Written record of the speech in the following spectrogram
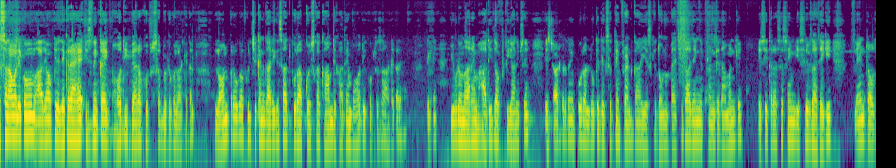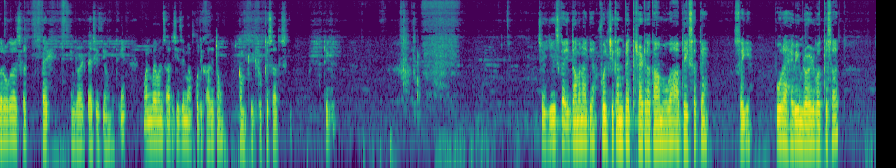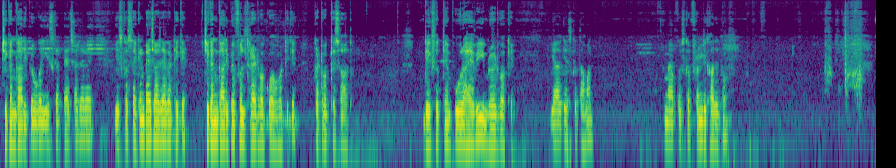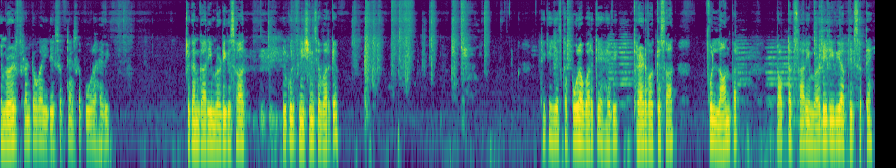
वालेकुम आज हम आपके लिए लेकर आए हैं इसने का एक बहुत ही प्यारा, खूबसूरत ब्यूटीफुल आर्टिकल लॉन पर होगा फुल चिकनकारी के साथ पूरा आपको इसका काम दिखाते हैं। बहुत ही खूबसूरत आर्टिकल है। ठीक है, ये वीडियो बना रहे हैं महादी दफ्तर की जानब से। स्टार्ट करते हैं पूरा लुक देख सकते हैं फ्रंट का। ये इसके दोनों पैचेस आ जाएँगे फ्रंट के दामन के। इसी तरह से सेम ये स्लीव्स आ जाएगी। प्लेन ट्राउज़र होगा, इसका टाइप एम्ब्रॉयड पैचेस दिए होंगे। ठीक है वन बाई वन सारी चीज़ें मैं आपको दिखा देता हूँ कंप्लीट लुक के साथ इसकी। ठीक है। अच्छा ये इसका एक दामन आ गया। फुल चिकन पे थ्रेड का काम होगा, आप देख सकते हैं। सही है। पूरा हैवी एम्ब्रॉयड वर्क के साथ चिकनकारी पे होगा। ये इसका पैच आ जाएगा। ये इसका सेकंड पैच आ जाएगा, ठीक है। चिकनकारी पे फुल थ्रेड वर्क हुआ होगा, ठीक है। कट वर्क के साथ। देख सकते हैं, पूरा हैवी एम्ब्रॉयड वर्क है। ये आ गया इसका दामन। मैं आपको इसका फ्रंट दिखा देता हूँ। एम्ब्रॉयड फ्रंट होगा, ये देख सकते हैं, इसका पूरा हैवी चिकनकारी एम्ब्रॉयडरी के साथ बिल्कुल फिनिशिंग से वर्क है ठीक है, ये इसका पूरा वर्क है हैवी थ्रेड वर्क के साथ फुल लॉन पर। टॉप तक सारी एम्ब्रॉयडरी दी हुई आप देख सकते हैं।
